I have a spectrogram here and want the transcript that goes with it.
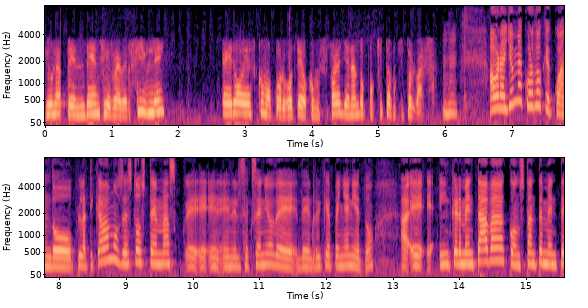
de una tendencia irreversible, pero es como por goteo, como si fuera llenando poquito a poquito el vaso. Ahora, yo me acuerdo que cuando platicábamos de estos temas eh, en, en el sexenio de, de Enrique Peña Nieto, ah, eh, eh, incrementaba constantemente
